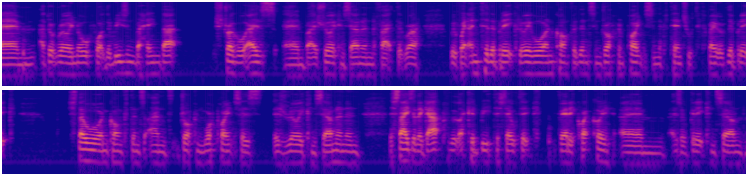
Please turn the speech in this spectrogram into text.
Um, I don't really know what the reason behind that struggle is, um, but it's really concerning the fact that we're we went into the break really low on confidence and dropping points and the potential to come out of the break still low on confidence and dropping more points is is really concerning and the size of the gap that there could be to Celtic very quickly um, is of great concern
